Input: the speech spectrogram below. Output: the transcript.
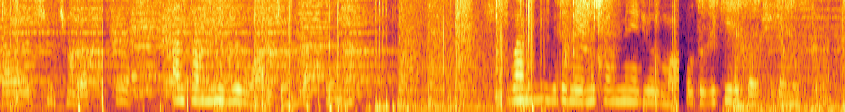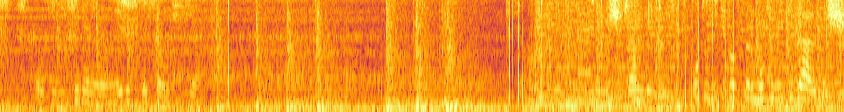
sağ olsun kim bıraktıysa da ben tahmin ediyorum abi kim bıraktığını. Ben birilerini tahmin ediyorum abi. 32 ile savaşacağım dostlarım. 32 denilen herifle savaşacağım. Dedim. 32 dostlarım 32 gelmiş.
